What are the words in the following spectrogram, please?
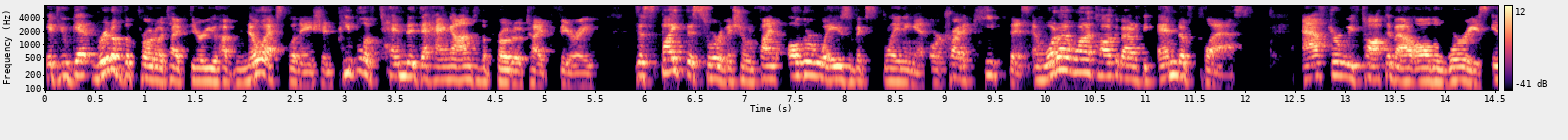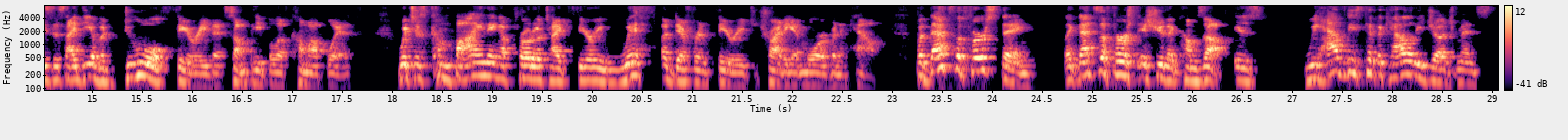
if you get rid of the prototype theory, you have no explanation. People have tended to hang on to the prototype theory despite this sort of issue and find other ways of explaining it or try to keep this. And what I want to talk about at the end of class, after we've talked about all the worries, is this idea of a dual theory that some people have come up with which is combining a prototype theory with a different theory to try to get more of an account. But that's the first thing, like that's the first issue that comes up is we have these typicality judgments,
